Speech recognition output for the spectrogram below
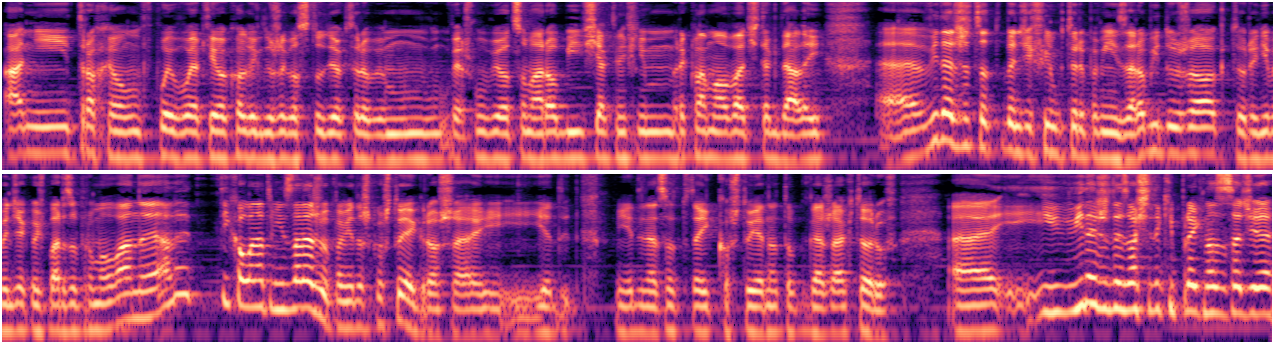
ani trochę wpływu jakiegokolwiek dużego studio, które by mu, wiesz, mówiło, co ma robić, jak ten film reklamować i tak dalej. E, widać, że to będzie film, który pewnie nie zarobi dużo, który nie będzie jakoś bardzo promowany, ale nikomu na tym nie zależy, pewnie też kosztuje grosze i jedy, jedyne, co tutaj kosztuje, no to garze aktorów. E, I widać, że to jest właśnie taki projekt na zasadzie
